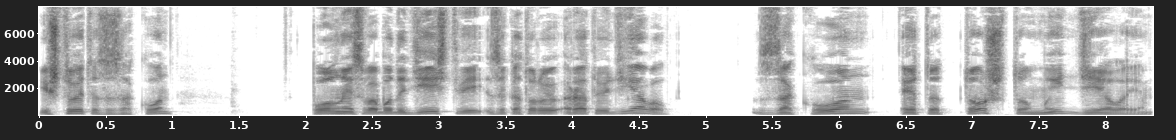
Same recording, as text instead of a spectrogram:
И что это за закон? Полная свобода действий, за которую ратует дьявол? Закон — это то, что мы делаем.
